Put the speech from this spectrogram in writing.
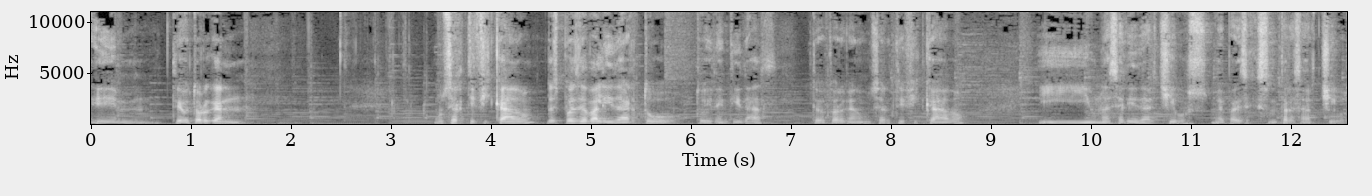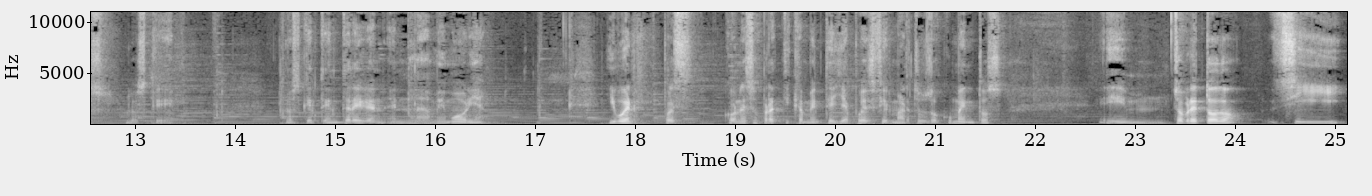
Em, te otorgan un certificado, después de validar tu, tu identidad, te otorgan un certificado y una serie de archivos. Me parece que son tres archivos los que los que te entregan en la memoria. Y bueno, pues con eso prácticamente ya puedes firmar tus documentos. Em, sobre todo si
